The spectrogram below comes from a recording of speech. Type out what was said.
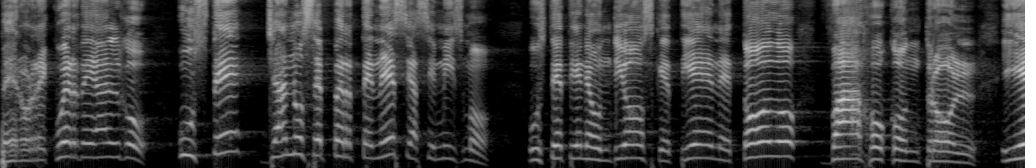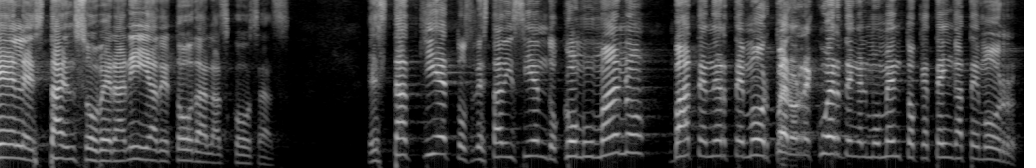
Pero recuerde algo. Usted ya no se pertenece a sí mismo. Usted tiene a un Dios que tiene todo bajo control y Él está en soberanía de todas las cosas. Estad quietos, le está diciendo, como humano va a tener temor, pero recuerden el momento que tenga temor,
